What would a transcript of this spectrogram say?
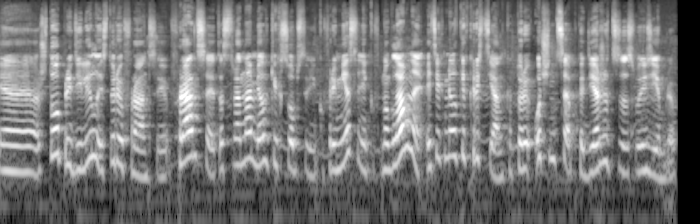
э, что определило историю Франции. Франция – это страна мелких собственников, ремесленников, но главное – этих мелких крестьян, которые очень цепко держатся за свою землю.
